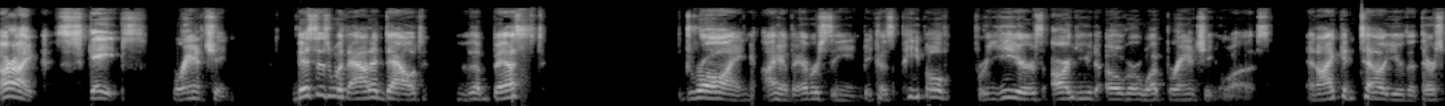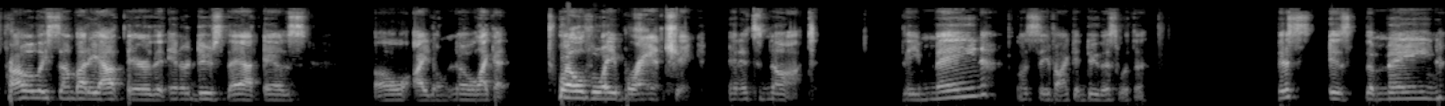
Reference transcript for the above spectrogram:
All right, scapes branching. This is without a doubt the best drawing I have ever seen because people for years argued over what branching was. And I can tell you that there's probably somebody out there that introduced that as, oh, I don't know, like a 12 way branching. And it's not. the main, let's see if I can do this with a, this is the main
